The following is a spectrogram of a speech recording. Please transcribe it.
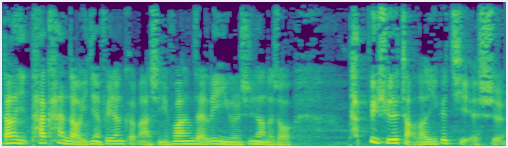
当他看到一件非常可怕的事情发生在另一个人身上的时候，他必须得找到一个解释，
